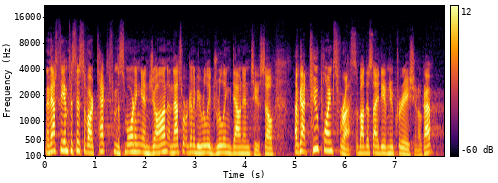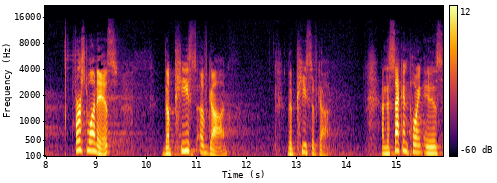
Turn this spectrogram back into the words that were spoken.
And that's the emphasis of our text from this morning in John, and that's what we're going to be really drilling down into. So I've got two points for us about this idea of new creation, okay? First one is the peace of God. The peace of God. And the second point is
